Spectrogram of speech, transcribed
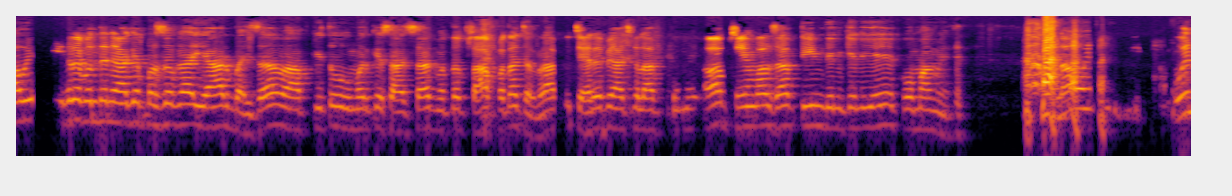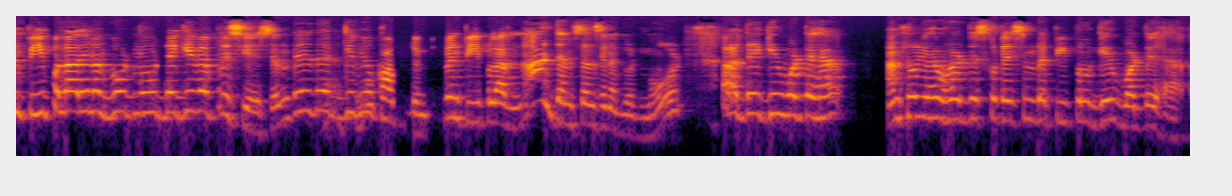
अब एक तीसरे बंदे ने आगे परसों कहा यार भाई साहब आपकी तो उम्र के साथ साथ मतलब साफ़ पता चल रहा है आपके चेहरे पे आजकल आप अब सेमवाल साहब तीन दिन के लिए कोमा में when people are in a good mood, they give appreciation. They, they give you compliment. When people are not themselves in a good mood, uh, they give what they have. I'm sure you have heard this quotation that people give what they have.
